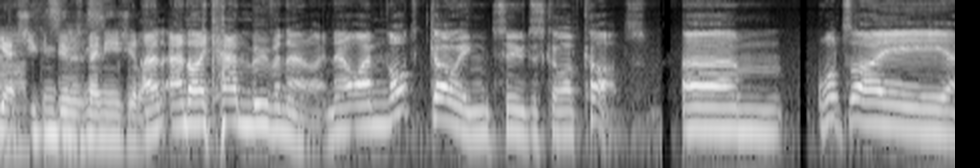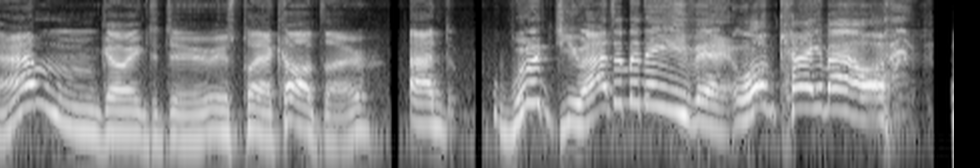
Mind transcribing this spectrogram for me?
Yes, you can cards, do as many as you like. And, and I can move an ally. Now, I'm not going to discard cards. Um, what I am going to do is play a card, though. And would you Adam and Eve it? What came out?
